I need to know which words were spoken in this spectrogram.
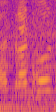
Bantaran kau,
